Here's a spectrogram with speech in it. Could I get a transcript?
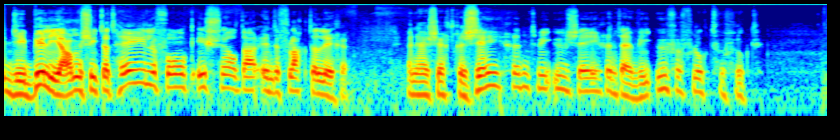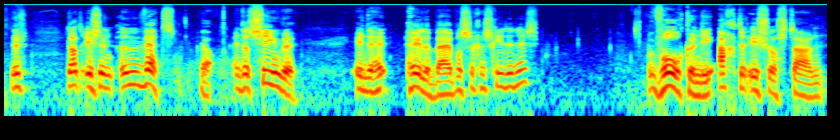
die Biliam ziet dat hele volk Israël daar in de vlakte liggen. En hij zegt, gezegend wie u zegent en wie u vervloekt, vervloekt. Dus dat is een, een wet. Ja. En dat zien we in de he- hele Bijbelse geschiedenis. Volken die achter Israël staan,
